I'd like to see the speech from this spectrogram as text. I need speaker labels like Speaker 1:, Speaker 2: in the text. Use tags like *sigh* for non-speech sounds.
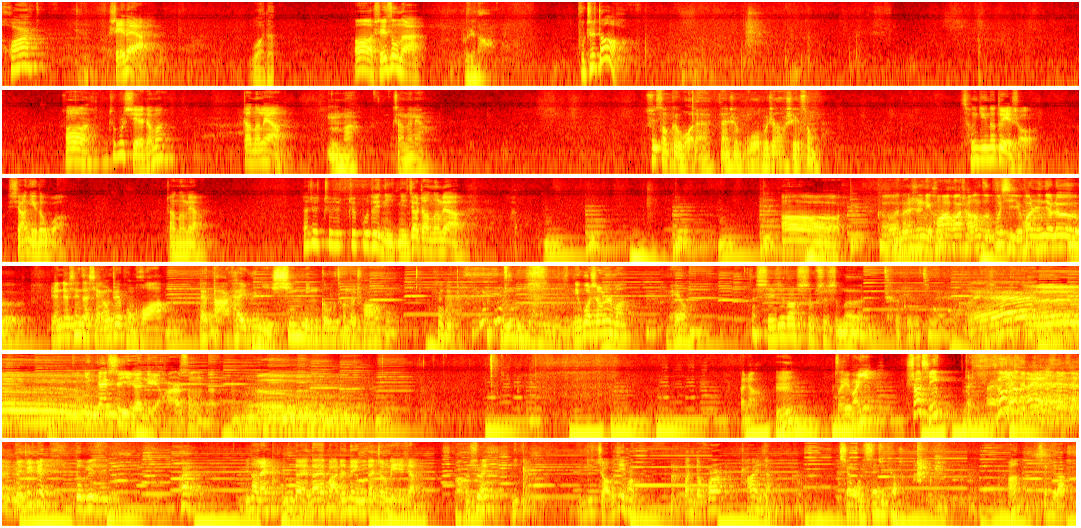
Speaker 1: 花儿，谁的呀？
Speaker 2: 我的。
Speaker 1: 哦，谁送的？
Speaker 2: 不知道。
Speaker 1: 不知道。哦，这不是写着吗？张能亮。
Speaker 2: 嗯吗？张能亮。是送给我的，但是我不知道谁送的。
Speaker 1: 曾经的对手，想你的我。张能亮。那这这这部队，你你叫张能量？
Speaker 3: 哦，可能是你花花肠子不喜欢人家喽。人家现在想用这捧花来打开与你心灵沟通的窗户。*laughs*
Speaker 1: 你过生日吗？
Speaker 2: 没有。
Speaker 4: 那谁知道是不是什么特别的纪念日？
Speaker 1: 应该是一个女孩送的。
Speaker 3: 班长，
Speaker 1: 嗯，
Speaker 3: 嘴巴硬，杀刑。对，
Speaker 1: 弄他！哎呀，行行，别别别，都别，快，于大雷，带大家把这内务再整理一下。
Speaker 4: 啊，是。
Speaker 1: 哎，你你找个地方，把你的花插一下。
Speaker 2: 行，我先去挑水。
Speaker 1: 啊，
Speaker 2: 先去打水。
